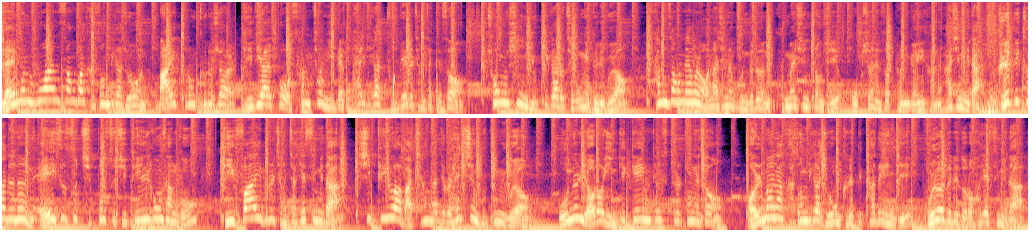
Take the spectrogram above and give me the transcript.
램은 호환성과 가성비가 좋은 마이크론 크루셜 DDR4 3208기가 두 개를 장착해서 총 16기가로 제공해 드리고요. 삼성 램을 원하시는 분들은 구매 신청 시 옵션에서 변경이 가능하십니다. 그래픽 카드는 에이수스 지포스 GT 1030 B5를 장착했습니다. CPU와 마찬가지로 핵심 부품이고요. 오늘 여러 인기 게임 테스트를 통해서 얼마나 가성비가 좋은 그래픽 카드인지 보여드리도록 하겠습니다.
